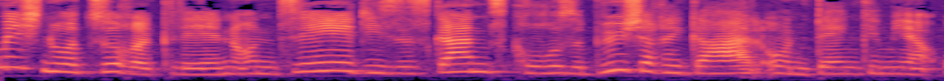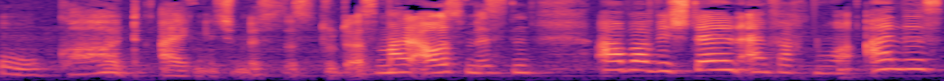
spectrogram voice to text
mich nur zurücklehnen und sehe dieses ganz große Bücherregal und denke mir, oh Gott, eigentlich müsstest du das mal ausmisten. Aber wir stellen einfach nur alles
